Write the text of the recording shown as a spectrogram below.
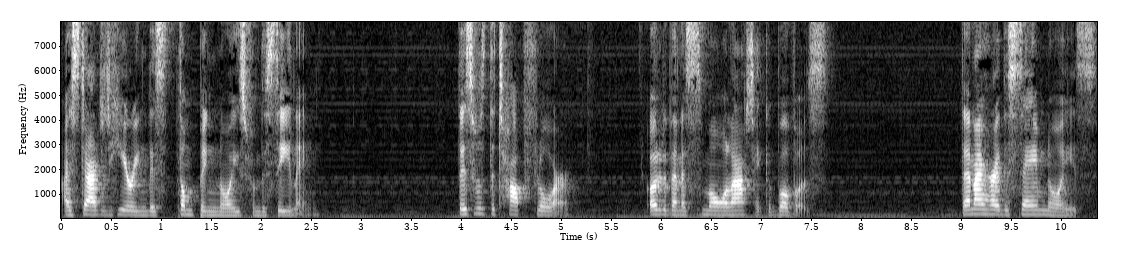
I started hearing this thumping noise from the ceiling. This was the top floor, other than a small attic above us. Then I heard the same noise,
